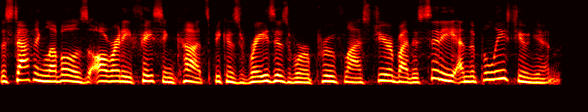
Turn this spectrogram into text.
The staffing level is already facing cuts because raises were approved last year by the city and the police union.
